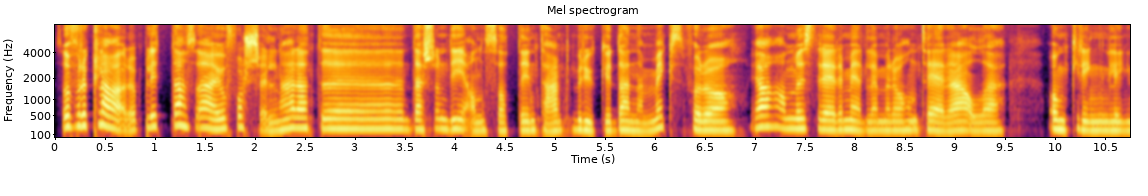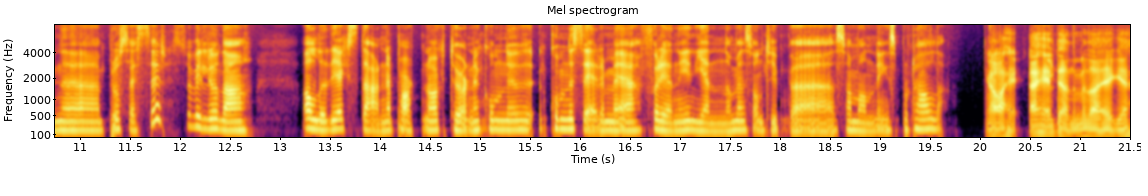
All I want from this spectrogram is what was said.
Så for å klare opp litt, da, så er jo forskjellen her at eh, dersom de ansatte internt bruker Dynamics for å ja, administrere medlemmer og håndtere alle omkringliggende prosesser, så vil jo da alle de eksterne partene og aktørene kommunisere med foreningen gjennom en sånn type samhandlingsportal. Da. Ja, jeg er helt enig med deg, Hege.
